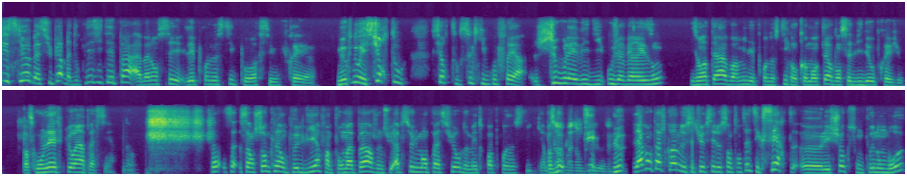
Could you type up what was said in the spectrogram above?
messieurs, bah, super. Bah, donc, n'hésitez pas à balancer les pronostics pour voir si vous ferez euh, mieux que nous. Et surtout, surtout, ceux qui vont faire, je vous l'avais dit ou j'avais raison, ils ont intérêt à avoir mis les pronostics en commentaire dans cette vidéo preview. Parce qu'on ne laisse plus rien passer. hein. Non. Sachant que là, on peut le dire, enfin, pour ma part, je ne suis absolument pas sûr de mes trois pronostics. hein. parce Non, que moi non c'est- plus. ouais. le- L'avantage quand même de cette UFC 237, c'est que certes, euh, les chocs sont peu nombreux,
